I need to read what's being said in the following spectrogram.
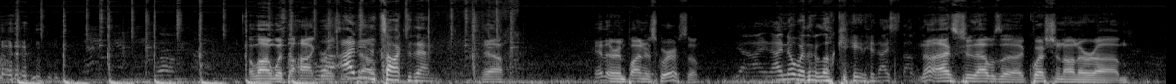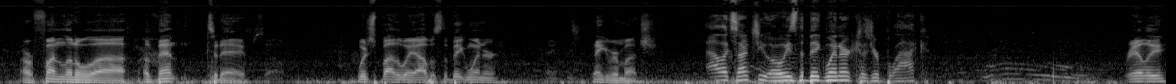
along with the hot girls. in I need town. to talk to them. Yeah, yeah, they're in Pioneer Square. So Yeah, I, I know where they're located. I stopped. no, actually, that was a question on our um, our fun little uh, event today. So, which, by the way, I was the big winner. Thank you, Thank you very much. Alex, aren't you always the big winner because you're black? Really?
